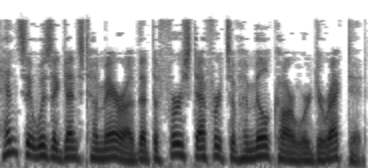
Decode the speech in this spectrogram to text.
Hence it was against Himera that the first efforts of Hamilcar were directed.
